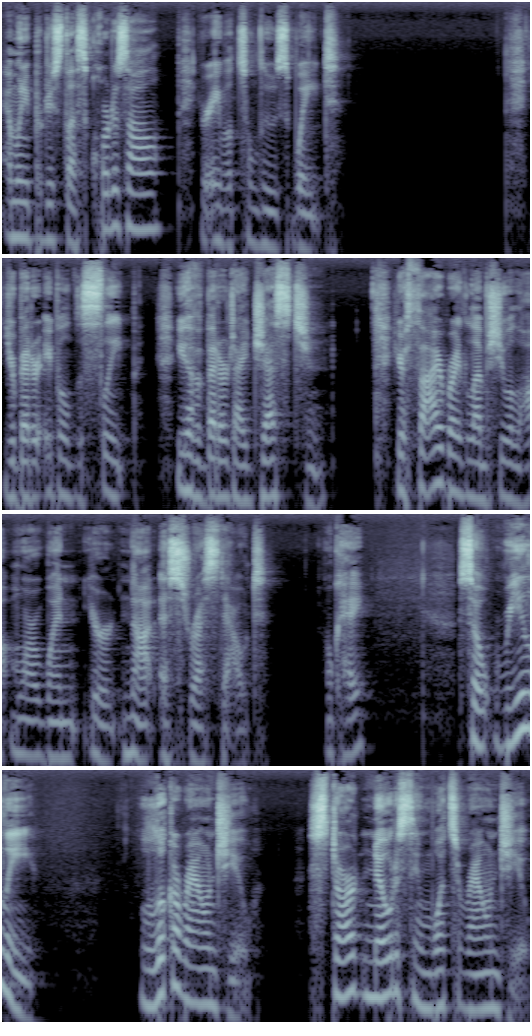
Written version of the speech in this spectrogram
And when you produce less cortisol, you're able to lose weight. You're better able to sleep. You have a better digestion. Your thyroid loves you a lot more when you're not as stressed out. Okay? So, really look around you. Start noticing what's around you.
